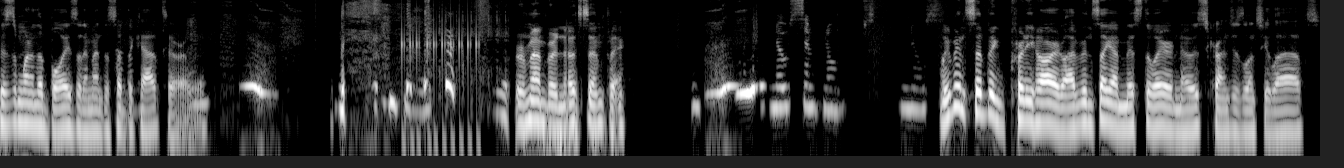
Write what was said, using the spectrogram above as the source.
This is one of the boys that I meant to send the cat to earlier. Remember, no simping. No simp, no, no. Simp. We've been sipping pretty hard. I've been saying I miss the way her nose crunches when she laughs.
